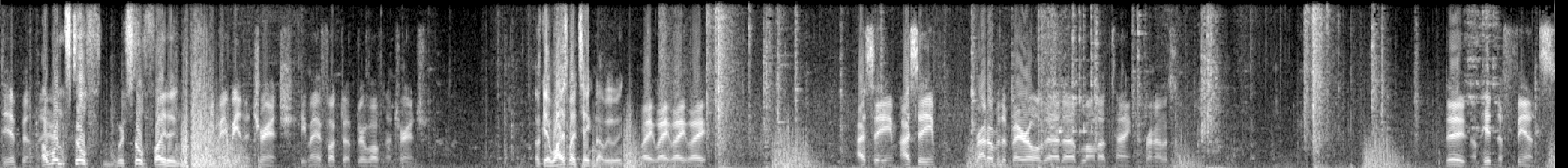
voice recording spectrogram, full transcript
dip in there. Someone's still, we're still fighting. He may be in the trench. He may have fucked up, drove off in the trench. Okay, why is my tank not moving? Wait, wait, wait, wait. I see him. I see him. Right over the barrel of that uh, blown up tank in front of us. Dude, I'm hitting the fence.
